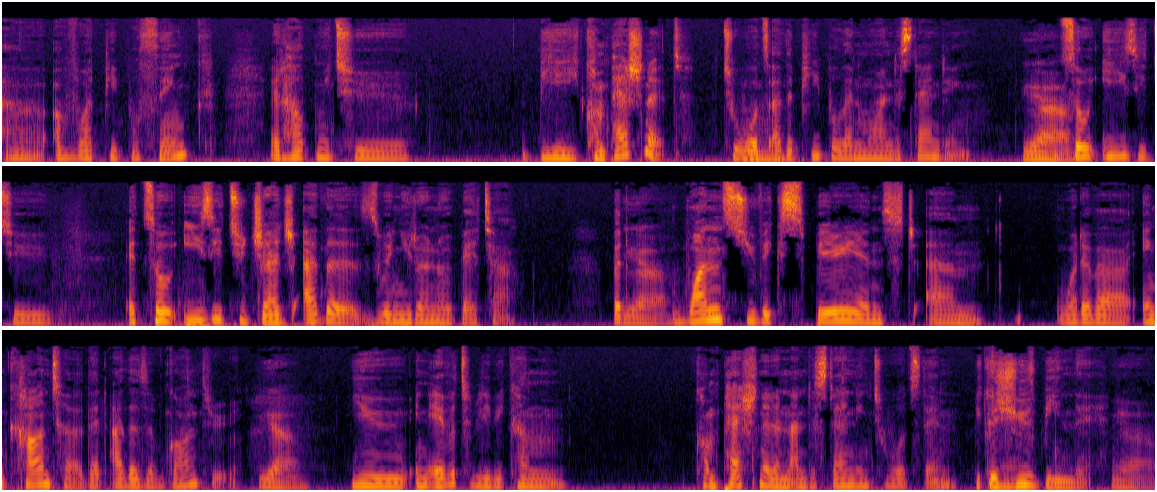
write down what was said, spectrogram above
uh, of what people think. It helped me to be compassionate towards Mm. other people and more understanding. yeah, It's so easy to it's so easy to judge others when you don't know better. But Yeah. once you've experienced um, whatever encounter that others have gone through, yeah, you inevitably become compassionate and understanding towards them because Yeah. you've been there yeah,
